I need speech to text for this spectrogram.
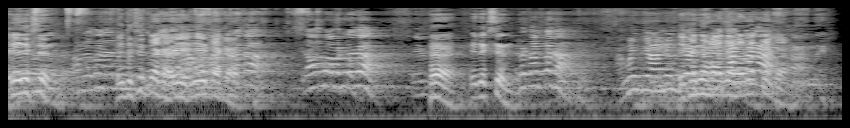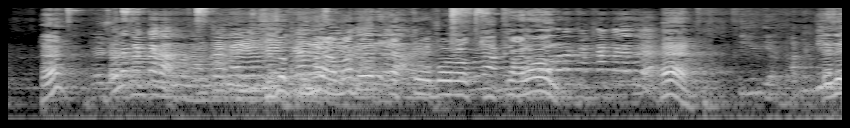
এই দেখছেন? এই দেখছেন টাকা এই এই টাকা। হ্যাঁ এই দেখছেন? আমি জানি যে এখানে হাজার হাজার টাকা? হ্যাঁ? তুমি আমাদের এত বড় কি কারণ? হ্যাঁ। এই যে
